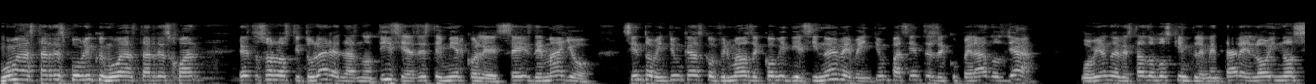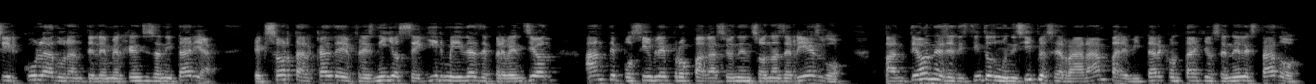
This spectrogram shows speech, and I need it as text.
Muy buenas tardes público y muy buenas tardes Juan. Estos son los titulares, las noticias de este miércoles 6 de mayo. 121 casos confirmados de COVID-19, 21 pacientes recuperados ya. Gobierno del Estado busca implementar el hoy no circula durante la emergencia sanitaria. Exhorta al alcalde de Fresnillo seguir medidas de prevención ante posible propagación en zonas de riesgo. Panteones de distintos municipios cerrarán para evitar contagios en el estado.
